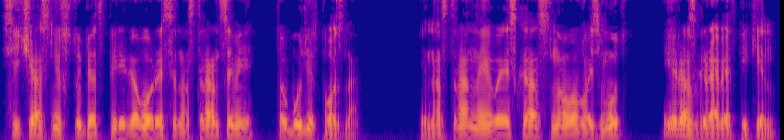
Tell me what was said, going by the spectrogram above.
сейчас не вступят в переговоры с иностранцами, то будет поздно. Иностранные войска снова возьмут и разграбят Пекин.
